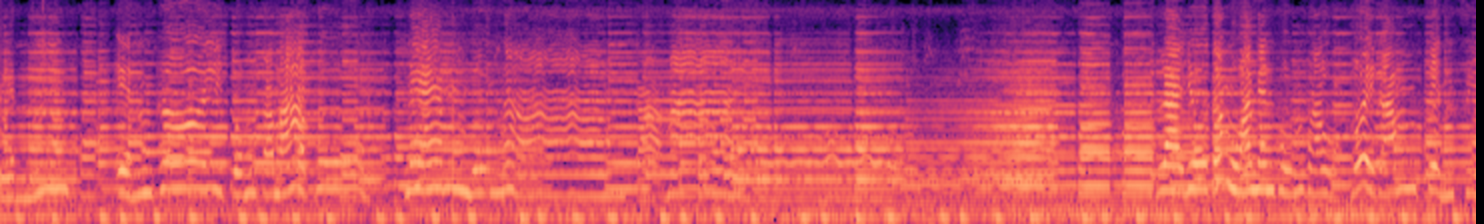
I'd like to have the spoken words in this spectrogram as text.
เป็น เอ็นเคยจมกะมาผูแนมเมืองนางกะมาและอยู่ทั้งหัวเมนผมเผาเคยดำเป็นสี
